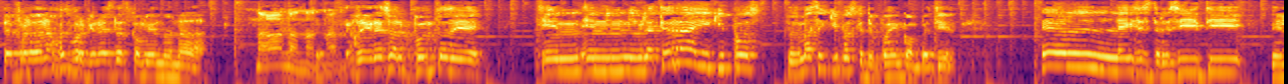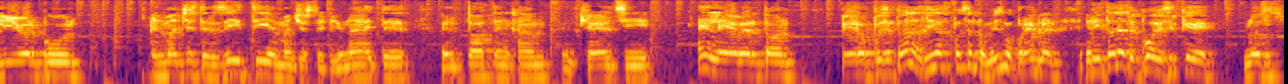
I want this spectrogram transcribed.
te perdonamos porque no estás comiendo nada. No, no, no, no. Regreso al punto de... En, en Inglaterra hay equipos pues más equipos que te pueden competir. El Leicester City, el Liverpool, el Manchester City, el Manchester United, el Tottenham, el Chelsea, el Everton. Pero pues en todas las ligas pasa lo mismo. Por ejemplo, en, Italia te puedo decir que los,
